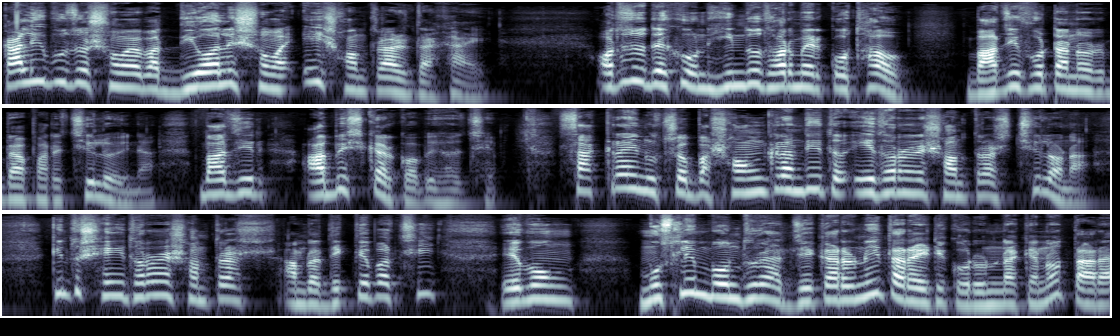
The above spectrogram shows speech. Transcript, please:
কালী পুজোর সময় বা দিওয়ালির সময় এই সন্ত্রাস দেখায়। অথচ দেখুন, হিন্দু ধর্মের কোথাও বাজি ফোটানোর ব্যাপারে ছিলই না। বাজির আবিষ্কার কবে হয়েছে? সাকরাইন উৎসব বা সংক্রান্তিতে এই ধরনের সন্ত্রাস ছিল না। কিন্তু সেই ধরনের সন্ত্রাস আমরা দেখতে পাচ্ছি এবং মুসলিম বন্ধুরা যে কারণেই তারা এটি করুন না কেন, তারা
